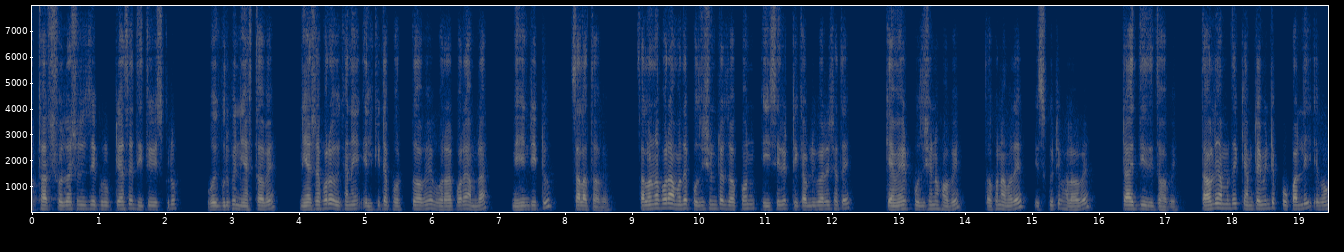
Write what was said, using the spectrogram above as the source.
অর্থাৎ সোজাসুজি যে গ্রুপটি আছে দ্বিতীয় স্ক্রুপ ওই গ্রুপে নিয়ে আসতে হবে। নিয়ে আসার পরে ওইখানে এলকিটা ভরতে হবে। ভরার পরে আমরা মেশিনটি টু চালাতে হবে। চালানোর পরে আমাদের পজিশনটা যখন এই সাইডের টেকআপ লিভারের সাথে ক্যামের পজিশনে হবে, তখন আমাদের স্ক্রুটি ভালোভাবে টাইট দিয়ে দিতে হবে। তাহলে আমাদের ক্যাম টাইমিংটা প্রপারলি এবং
